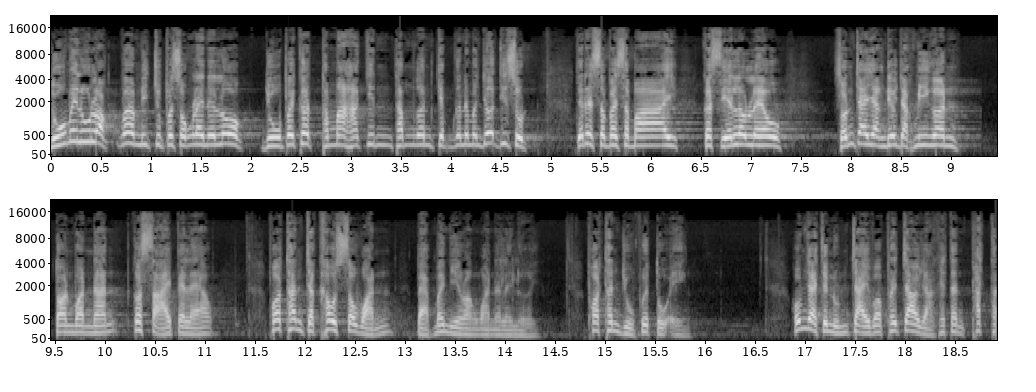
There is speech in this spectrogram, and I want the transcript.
หนูไม่รู้หรอกว่ามีจุดประสงค์อะไรในโลก อยู่ไปก็ทำมาหากินทำเงินเก็บเงินให้มันเยอะที่สุด จะได้สบายๆเกษียณเร็วๆสนใจอย่างเดียวอยากมีเงิน ตอนวันนั้นก็สายไปแล้ว เพราะท่านจะเข้าสวรรค์แบบไม่มีรางวัลอะไรเลย เพราะท่านอยู่เพื่อตัวเอง ผมอยากจะหนุนใจว่าพระเจ้าอยากให้ท่านพัฒ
